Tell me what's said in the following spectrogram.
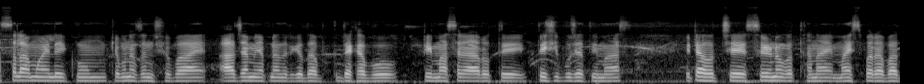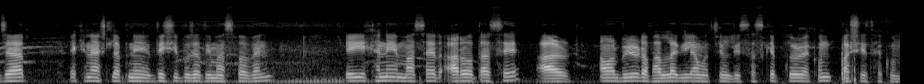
আসসালামু আলাইকুম, কেমন আছেন সবাই? আজ আমি আপনাদেরকে দেখাবো একটি মাছের আড়তে দেশি প্রজাতি মাছ। এটা হচ্ছে শ্রীনগর থানায় মাইসপাড়া বাজার। এখানে আসলে আপনি দেশি প্রজাতি মাছ পাবেন। এই এখানে মাছের আড়ত আছে। আর আমার ভিডিওটা ভালো লাগলে আমার চ্যানেলটি সাবস্ক্রাইব করে এখন পাশে থাকুন।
